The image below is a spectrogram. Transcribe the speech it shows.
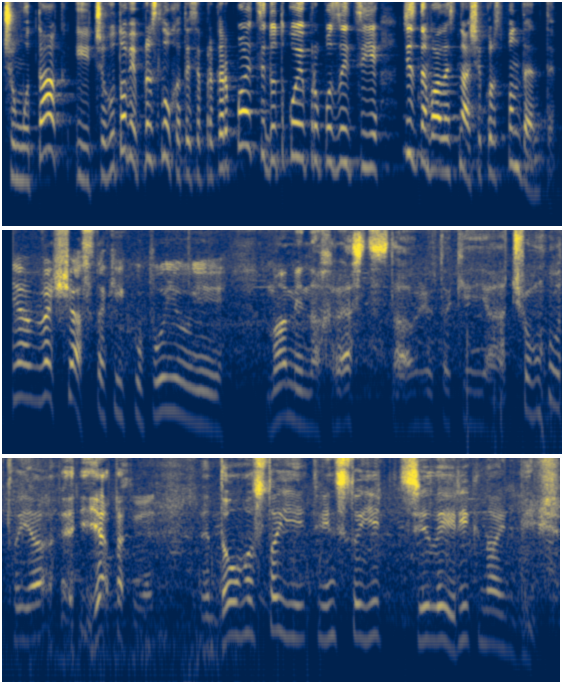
Чому так і чи готові прислухатися прикарпатці до такої пропозиції, дізнавались наші кореспонденти. Я весь час такий купую і мамі на хрест ставлю такий. А чому то я? Я так довго стоїть. Він стоїть цілий рік навіть більше.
